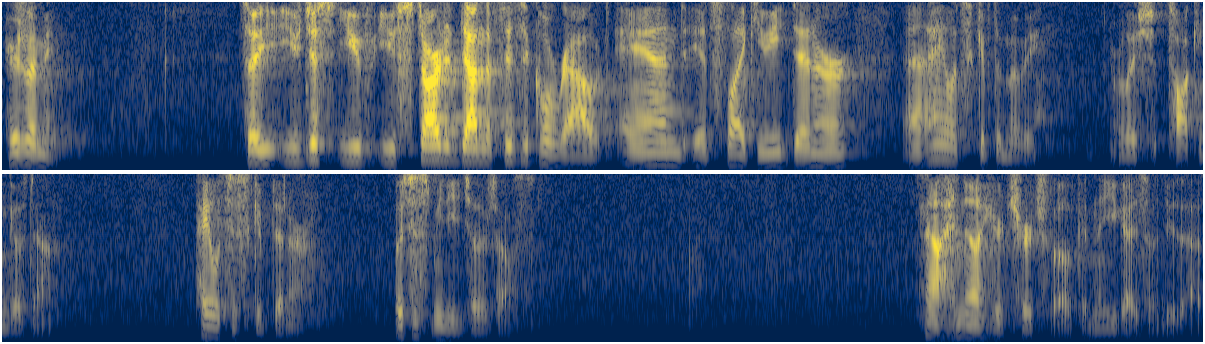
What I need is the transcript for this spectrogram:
Here's what I mean. So you just you've you started down the physical route, and it's like you eat dinner, and hey, let's skip the movie. Relationship talking goes down. Hey, let's just skip dinner. Let's just meet at each other's house. Now I know you're church folk, and you guys don't do that.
